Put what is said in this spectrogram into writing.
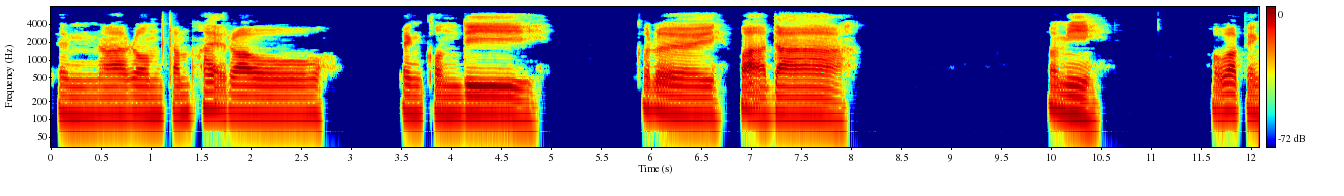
เป็นอารมณ์ทำให้เราเป็นคนดี ก็เลยว่าดา ก็มี เพราะว่าเป็น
